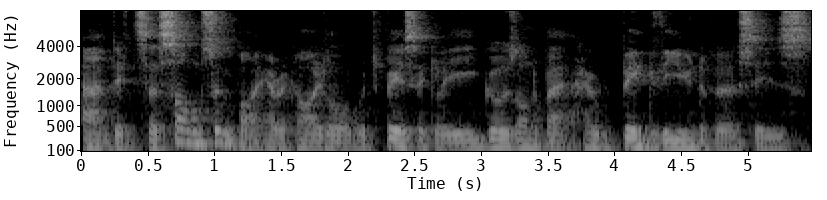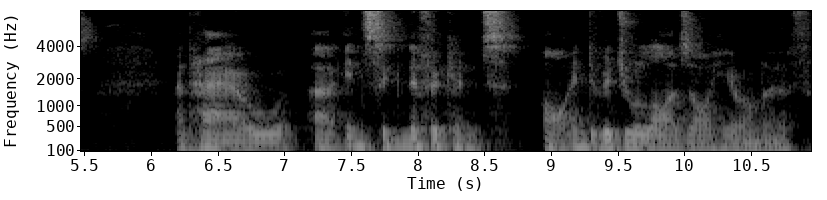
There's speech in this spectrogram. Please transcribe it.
and it's a song sung by Eric Idle, which basically goes on about how big the universe is and how uh, insignificant our individual lives are here on Earth.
